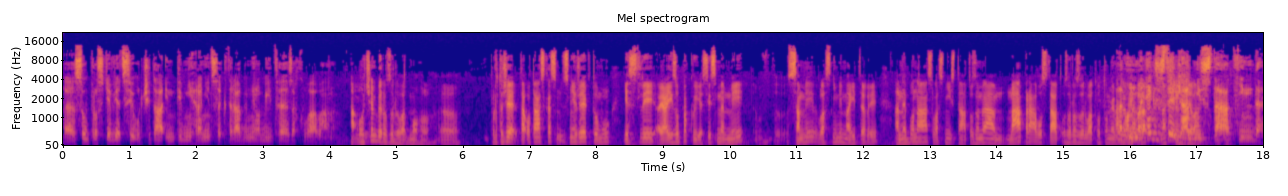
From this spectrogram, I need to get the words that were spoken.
Eh, jsou prostě věci, určitá intimní hranice, která by měla být eh, zachovávána. A o čem by rozhodovat mohl? Eh, protože ta otázka směřuje k tomu, jestli, a já ji zopakuju, jestli jsme my sami vlastními majiteli, anebo nás vlastní stát. To znamená, má právo stát rozhodovat o tom, jak Ale bude vypadat neexistuje naše žádný vzdělání. stát jinde.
